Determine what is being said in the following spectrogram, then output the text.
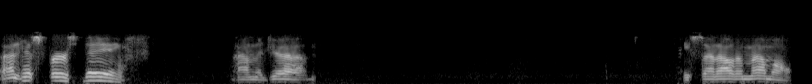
On his first day on the job, he sent out a memo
